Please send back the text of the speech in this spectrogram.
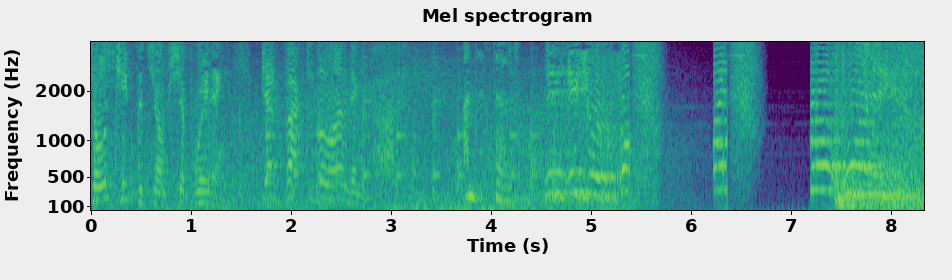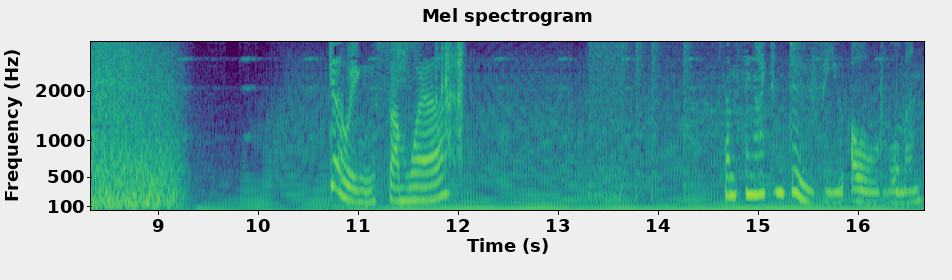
Don't keep the jump ship waiting. Get back to the landing pad. Understood. This is your final warning! Going somewhere. Something I can do for you, old woman.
